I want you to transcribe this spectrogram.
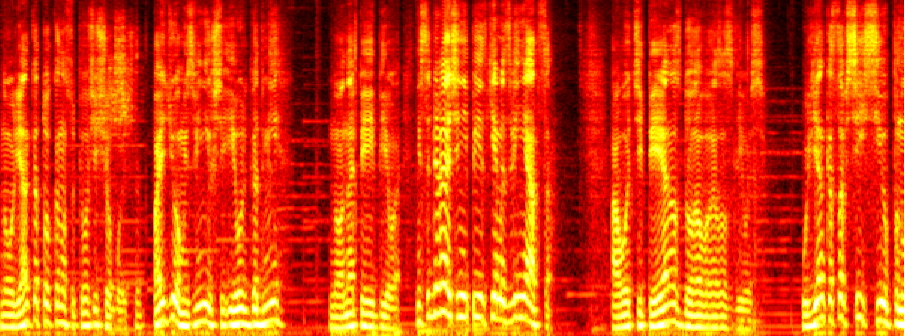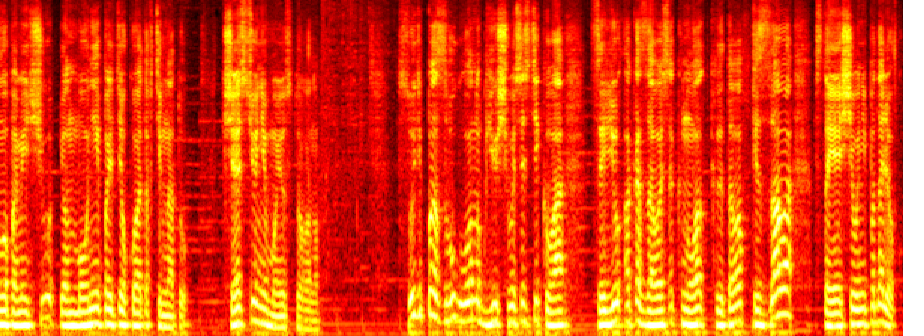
Но Ульянка только насупилась еще больше. Пойдем, извинишься, и Ольга Дми... Но она перебила. Не собираюсь ни перед кем извиняться. А вот теперь она здорово разозлилась. Ульянка со всей силы пнула по мячу, и он молнией полетел куда-то в темноту. К счастью, не в мою сторону. Судя по звуку он бьющегося стекла, целью оказалось окно открытого физзала, стоящего неподалеку.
